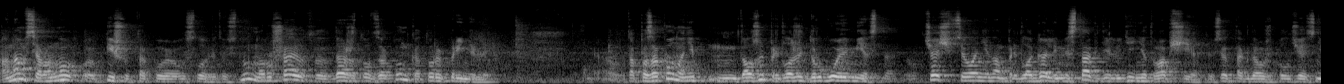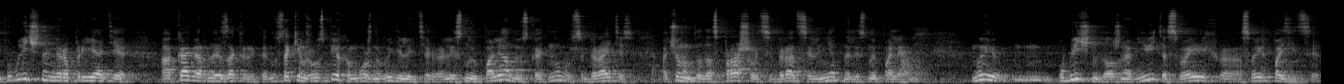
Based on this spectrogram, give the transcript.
А нам все равно э, пишут такое условие. То есть ну, нарушают даже тот закон, который приняли. А по закону они должны предложить другое место. Чаще всего они нам предлагали места, где людей нет вообще. То есть это тогда уже получается не публичное мероприятие, а камерное закрытое. Но с таким же успехом можно выделить э, лесную поляну и сказать, ну, собирайтесь. А что нам тогда спрашивать, собираться или нет на лесной поляне? Мы публично должны объявить о своих, о своих позициях.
